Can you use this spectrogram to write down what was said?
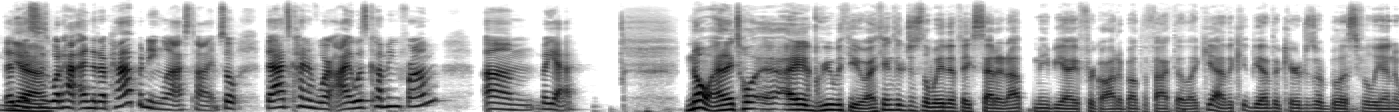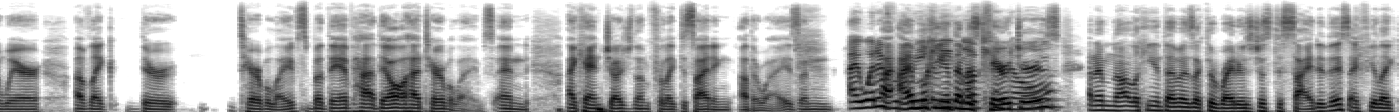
that Yeah. this is what ha- ended up happening last time. So that's kind of where i was coming from. Um but yeah. No, and I told I agree with you. I think that just the way that they set it up, maybe I forgot about the fact that like yeah, the the other characters are blissfully unaware of like their terrible lives, but they have had they all had terrible lives, and I can't judge them for like deciding otherwise. And i would have I'm looking at them as loved to know- characters, and I'm not looking at them as like the writers just decided this. I feel like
